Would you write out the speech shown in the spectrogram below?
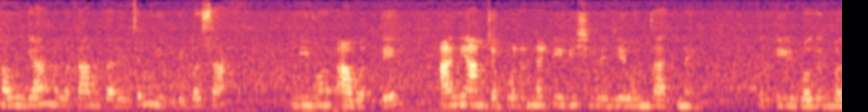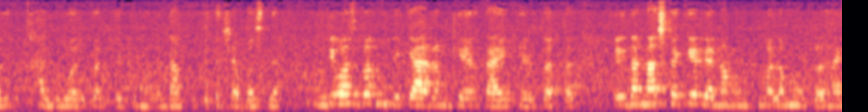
खाऊन घ्या मला काम करायचं मग इकडे बसा. मी मग आवडते आणि आमच्या पोरांना टी व्हीशिवाय जेवण जात नाही. तर टी व्ही बघत बघत खाली वर करते तुम्हाला दाखवते कशा बसल्या. मग दिवसभर म्हणते कॅरम खेळ काय खेळ करतात. एकदा नाश्ता केले ना मग मला मोकळं आहे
